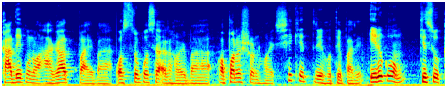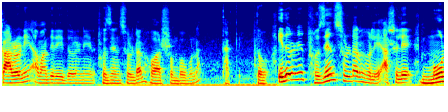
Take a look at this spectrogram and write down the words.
কাঁধে কোনো আঘাত পায় বা অস্ত্রোপচার হয় বা অপারেশন হয়, সেক্ষেত্রে হতে পারে। এরকম কিছু কারণে আমাদের এই ধরনের ফ্রোজেন শোল্ডার হওয়ার সম্ভাবনা থাকে। তো এ ধরনের ফ্রোজেন শোল্ডার হলে আসলে মূল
